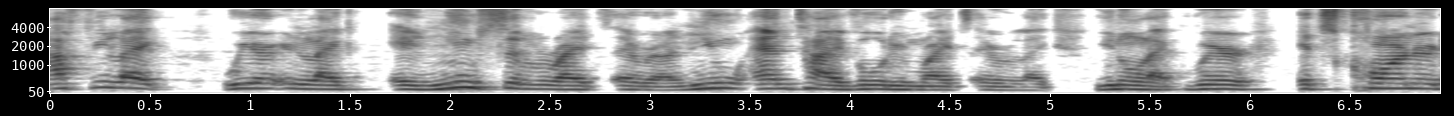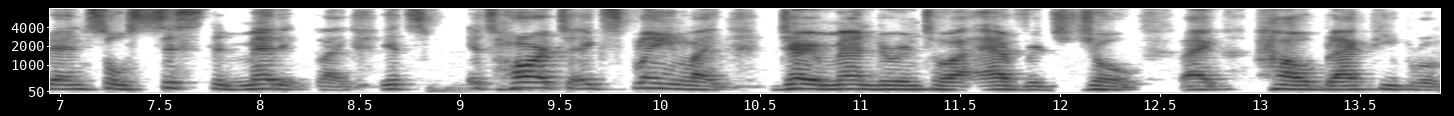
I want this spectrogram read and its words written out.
I feel like we are in like a new civil rights era, a new anti-voting rights era. Like, you know, like where it's cornered and so systematic. Like it's it's hard to explain like gerrymandering to an average Joe, like how black people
